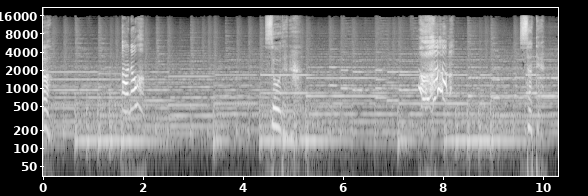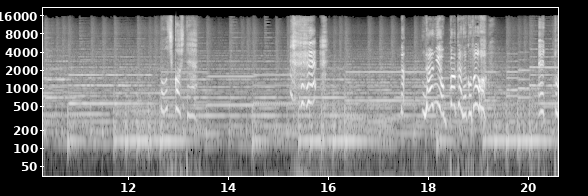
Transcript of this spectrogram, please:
ああ。の。あそうだな。さて。もしかして。な何をバカなことを。えっと。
